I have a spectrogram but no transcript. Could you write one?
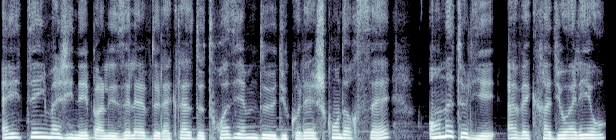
a été imaginé par les élèves de la classe de 3e 2 du collège Condorcet en atelier avec Radio Aléo.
